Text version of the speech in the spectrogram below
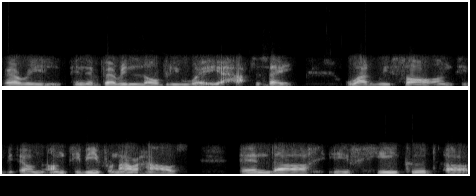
very in a very lovely way. I have to say what we saw on TV, on, on TV from our house, and uh, if he could uh,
